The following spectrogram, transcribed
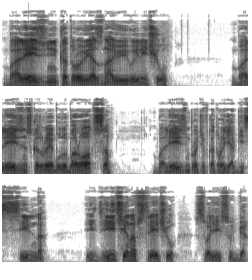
Болезнь, которую я знаю и вылечу, болезнь, с которой я буду бороться, болезнь, против которой я бессильна. Идите навстречу своей судьбе.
